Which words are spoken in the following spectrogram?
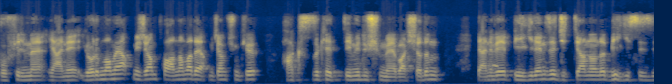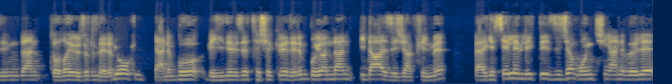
bu filme yani yorumlama yapmayacağım, puanlama da yapmayacağım çünkü haksızlık ettiğimi düşünmeye başladım. Yani ve bilgilerinize ciddi anlamda bilgisizliğimden dolayı özür dilerim. Yok Yani bu bilgilerinize teşekkür ederim. Bu yönden bir daha izleyeceğim filmi. Belgeselle birlikte izleyeceğim. Onun için yani böyle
